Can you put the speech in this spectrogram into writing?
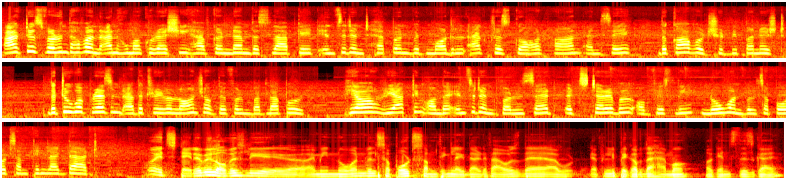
Actors Varun Dhawan and Huma Qureshi have condemned the Slapgate incident happened with model actress Gauahar Khan and say the coward should be punished. The two were present at the trailer launch of their film Badlapur. Here, reacting on the incident, Varun said, It's terrible, obviously, no one will support something like that. No, it's terrible. Obviously, uh, I mean, no one will support something like that. If I was there, I would definitely pick up the hammer against this guy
